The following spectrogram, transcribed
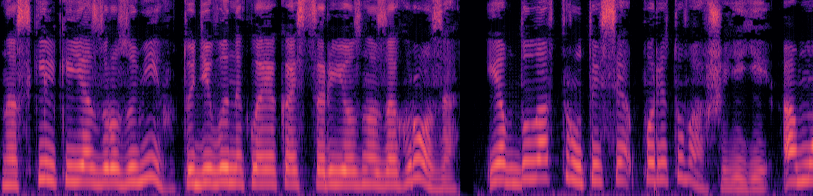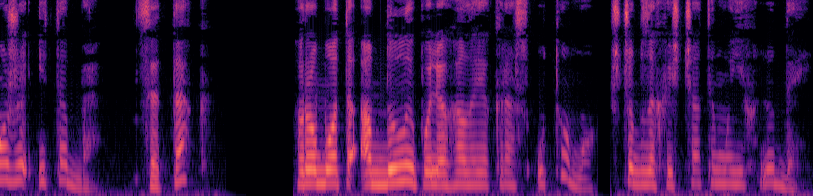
Наскільки я зрозумів, тоді виникла якась серйозна загроза, і Абдула втрутився, порятувавши її, а може, і тебе. Це так? Робота Абдули полягала якраз у тому, щоб захищати моїх людей.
